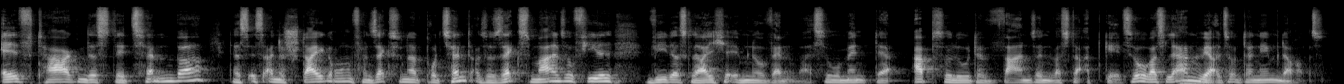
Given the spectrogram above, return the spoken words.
elf Tagen des Dezember. Das ist eine Steigerung von 600 Prozent, also sechsmal so viel wie das gleiche im November. Das ist im Moment der absolute Wahnsinn, was da abgeht. So, was lernen wir als Unternehmen daraus?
